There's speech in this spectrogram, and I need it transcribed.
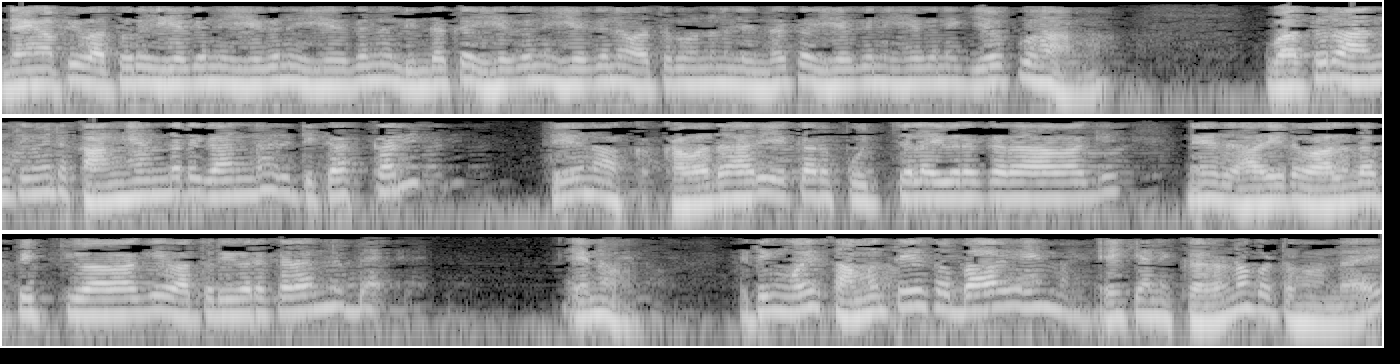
දැන් අපි වතුර ඉහගෙන ඉහගෙන ඉහගෙන ලිඳක ඉහගෙන ඉහගෙන වතුර උනන ලිඳක ඉහගෙන ඉහගෙන ගියපුවාම වතුර අන්තිමට කන් හැන්දට ගන්න හරි ටිකක් හරි තේනවා කවදා හරි ඒක අර පුච්චලා ඉවර කරා වගේ නේද හරියට වළඳක් පිච්චුවා වගේ වතුර ඉවර කරන්න බෑ එනවා ඉතින් ওই සමතේ ස්වභාවය එහෙමයි ඒ කියන්නේ කරනකොට හොඳයි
